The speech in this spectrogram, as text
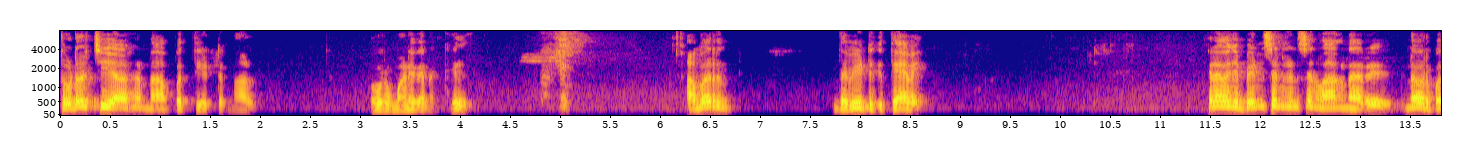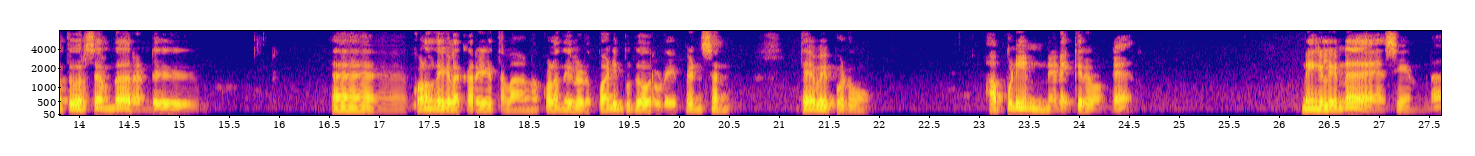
தொடர்ச்சியாக நாற்பத்தி எட்டு நாள் ஒரு மனிதனுக்கு அவர் இந்த வீட்டுக்கு தேவை. ஏன்னா கொஞ்சம் பென்ஷன் கென்ஷன் வாங்கினாரு. இன்னும் ஒரு பத்து வருஷம் இருந்தால் ரெண்டு குழந்தைகளை கரையேற்றலாம் இல்லை குழந்தைகளோட படிப்புக்கு அவருடைய பென்ஷன் தேவைப்படும் அப்படின்னு நினைக்கிறவங்க நீங்கள் என்ன செய்யணும்னா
